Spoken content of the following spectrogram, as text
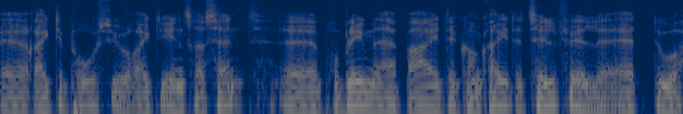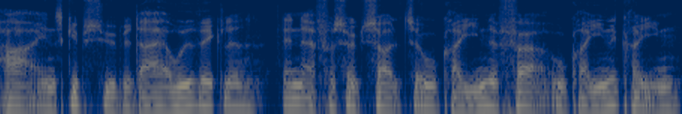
øh, rigtig positiv og rigtig interessant. Øh, problemet er bare i det konkrete tilfælde, at du har en skibstype, der er udviklet. Den er forsøgt solgt til Ukraine før Ukrainekrigen,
